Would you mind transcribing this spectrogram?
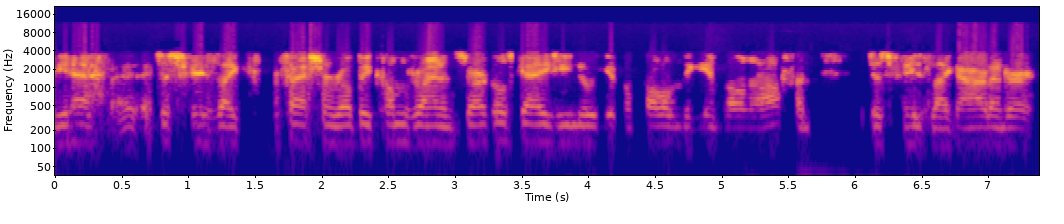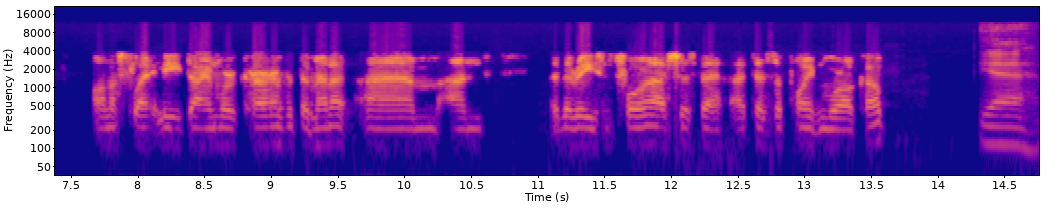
yeah, it just feels like professional rugby comes around in circles, guys. You know, you've been following the game long enough, and it just feels like Ireland are on a slightly downward curve at the minute. Um, and the reason for that is just a, a disappointing World Cup. Yeah,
